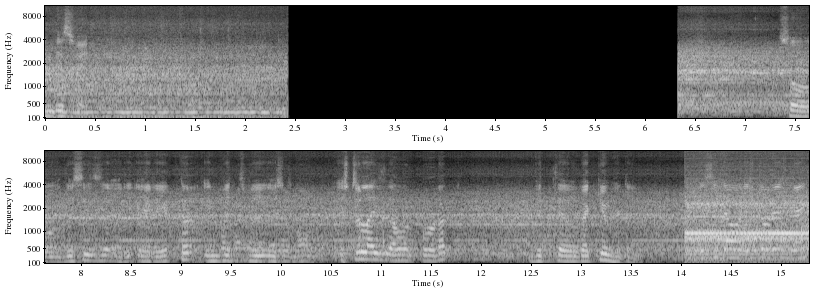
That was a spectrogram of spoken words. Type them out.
in this way. So this is a, a reactor in which we st- sterilize our product with uh, vacuum heating. This is our storage bank.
